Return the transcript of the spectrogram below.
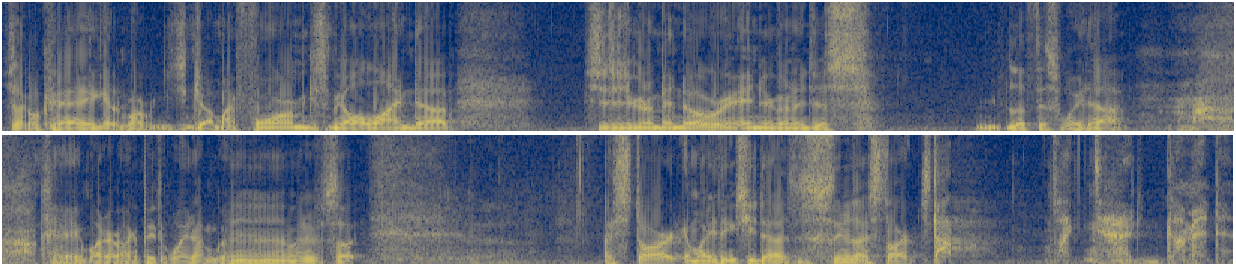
She's like, okay, get my, you got my form, gets me all lined up. She says, You're going to bend over and you're going to just lift this weight up. Okay, whatever. I can pick the weight up and go, eh, whatever. So I start, and what do you think she does? As soon as I start, stop! Was like, Dad, gummit.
